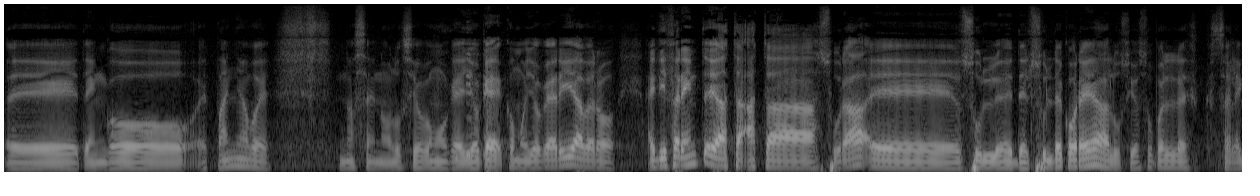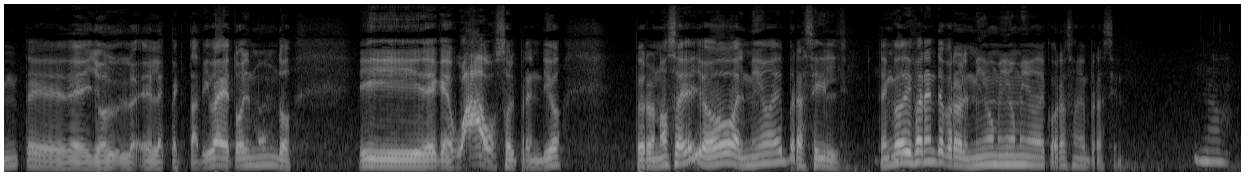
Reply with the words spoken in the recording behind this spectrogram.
eh, tengo España, pues no sé, no lució como que yo que como yo quería, pero hay diferentes hasta hasta Sura, eh, sur, eh, del sur de Corea lució súper excelente, de yo la expectativa de todo el mundo y de que wow sorprendió. Pero no sé, yo, el mío es Brasil. Tengo diferente, pero el mío, mío, mío de corazón es Brasil. No.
